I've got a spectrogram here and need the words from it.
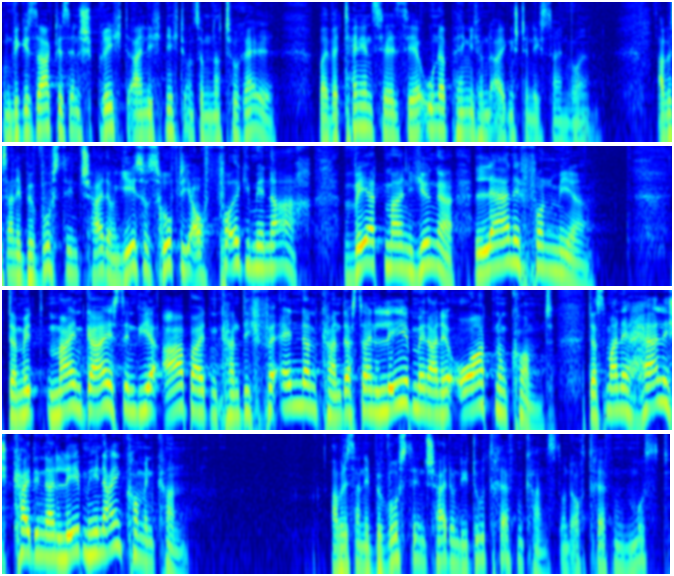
Und wie gesagt, es entspricht eigentlich nicht unserem Naturell, weil wir tendenziell sehr unabhängig und eigenständig sein wollen. Aber es ist eine bewusste Entscheidung. Jesus ruft dich auch, folge mir nach, werd mein Jünger, lerne von mir damit mein Geist in dir arbeiten kann, dich verändern kann, dass dein Leben in eine Ordnung kommt, dass meine Herrlichkeit in dein Leben hineinkommen kann. Aber das ist eine bewusste Entscheidung, die du treffen kannst und auch treffen musst.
